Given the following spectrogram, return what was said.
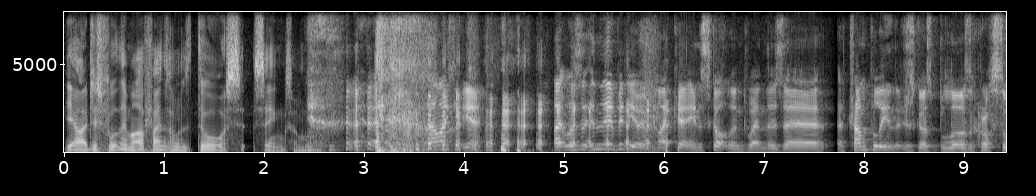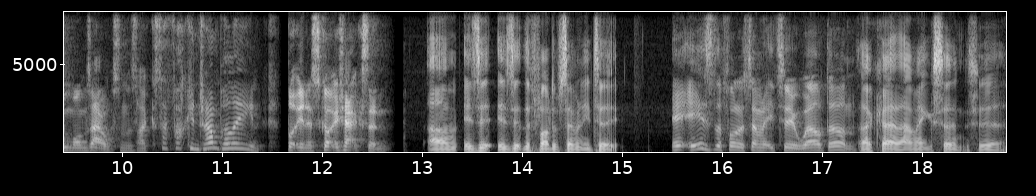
Yeah, I just thought they might have found someone's door s- sitting somewhere. I like it. Yeah. Like was it in the video like uh, in Scotland when there's a, a trampoline that just goes blows across someone's house and it's like it's a fucking trampoline, but in a Scottish accent. um, is it is it the flood of seventy two? It is the flood of 72. Well done. Okay, that makes sense, yeah.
